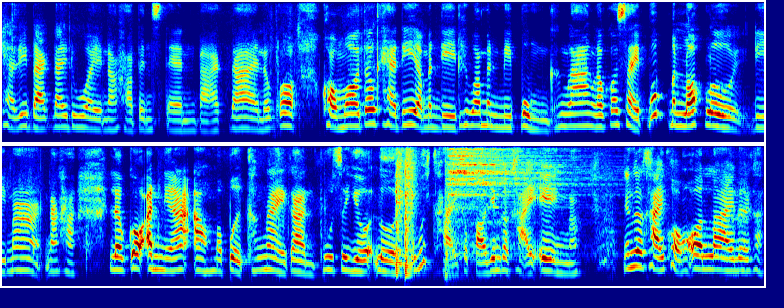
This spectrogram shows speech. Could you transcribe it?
carry bag ได้ด้วยนะคะ เป็น stand bag ได้ แล้วก็ของ motor caddy อะมันดีที่ว่ามันมีปุ่มข้างล่าง แล้วก็ใส่ปุ๊บมันล็อกเลยดีมากนะคะ แล้วก็อันเนี้ยเอามาเปิดข้างในกันพูดซะเยอะเลยอุ้ยขายกระเป๋ายังกับขายเองนะยังกับขายของออนไลน์เลยค่ะ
